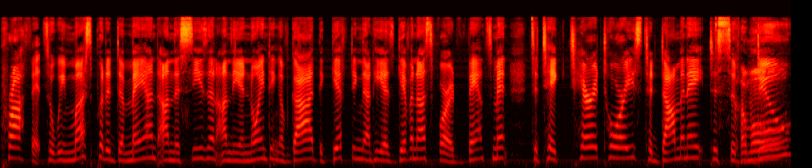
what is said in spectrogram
profit. So we must put a demand on this season on the anointing of God, the gifting that He has given us for advancement, to take territories, to dominate, to subdue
